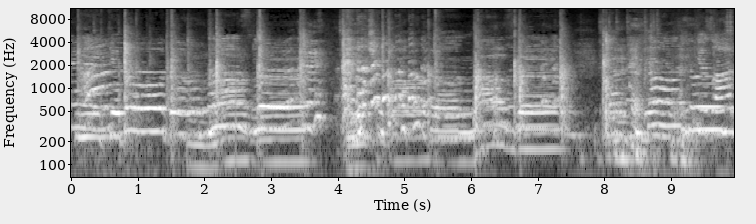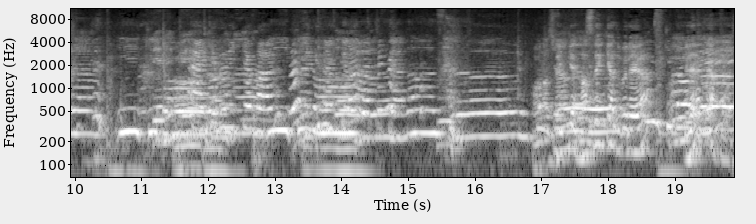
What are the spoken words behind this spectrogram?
İyi ki doğdun Nazlı. Doğdun Nazlı. İyi ki doğdun. İyi ki doğdun Nazlı. Nasıl denk geldi, nasıl denk geldi böyle ya? Bilerek mi yaptınız?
